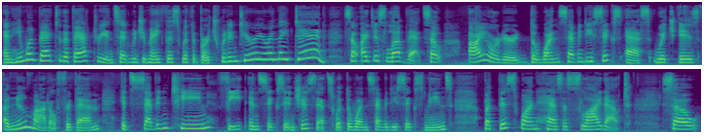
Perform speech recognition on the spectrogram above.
And he went back to the factory and said, Would you make this with a birchwood interior? And they did. So I just love that. So I ordered the 176S, which is a new model for them. It's 17 feet and 6 inches. That's what the 176 means. But this one has a slide out. So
